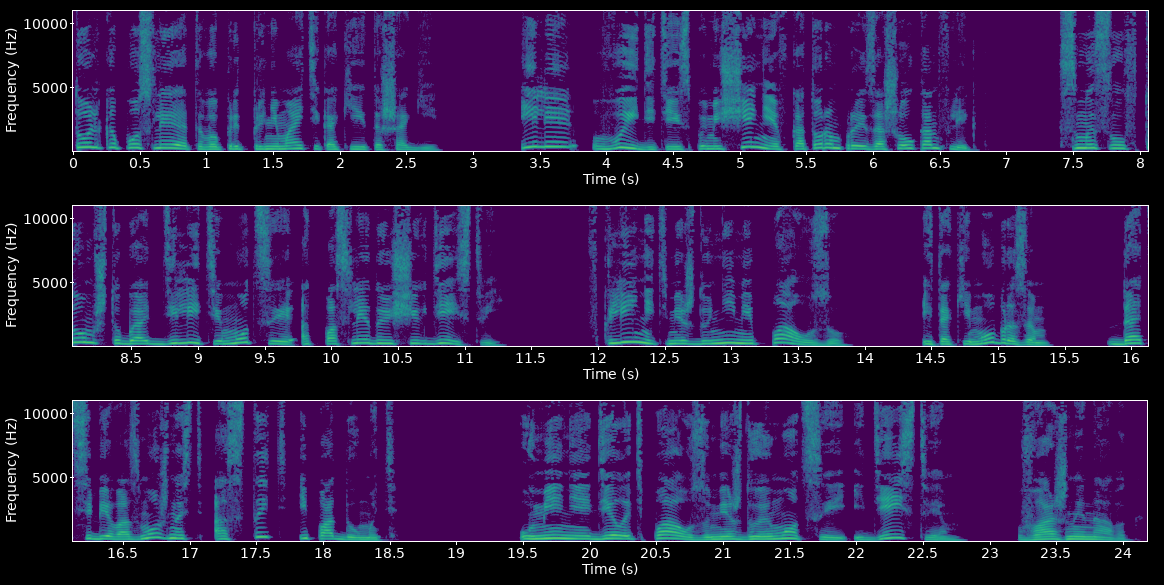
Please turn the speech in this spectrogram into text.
Только после этого предпринимайте какие-то шаги. Или выйдите из помещения, в котором произошел конфликт. Смысл в том, чтобы отделить эмоции от последующих действий, вклинить между ними паузу и таким образом дать себе возможность остыть и подумать. Умение делать паузу между эмоцией и действием — важный навык.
